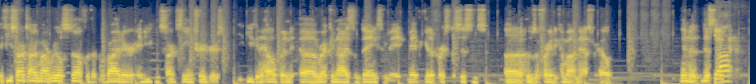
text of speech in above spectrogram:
if you start talking about real stuff with a provider and you can start seeing triggers, you can help and uh, recognize some things and maybe get a person assistance uh, who's afraid to come out and ask for help. Then the, the second, uh,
